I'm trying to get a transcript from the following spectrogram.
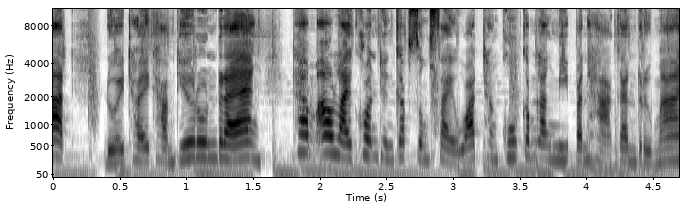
าต โดยถ้อยคำที่รุนแรงทำเอาหลายคนถึงกับสงสัยว่าทั้งคู่กำลังมีปัญหากันหรือไม่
